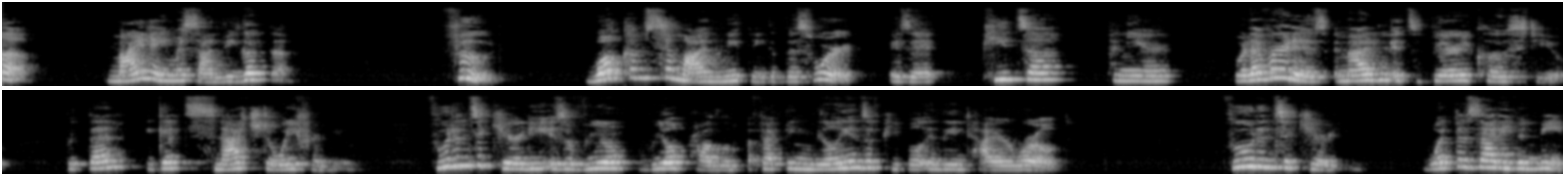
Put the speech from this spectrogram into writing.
Hello, my name is Saanvi Gupta. Food. What comes to mind when you think of this word? Is it pizza, paneer? Whatever it is, imagine it's very close to you, but then it gets snatched away from you. Food insecurity is a real, real problem affecting millions of people in the entire world. Food insecurity. What does that even mean?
